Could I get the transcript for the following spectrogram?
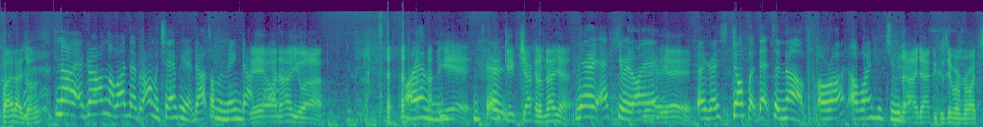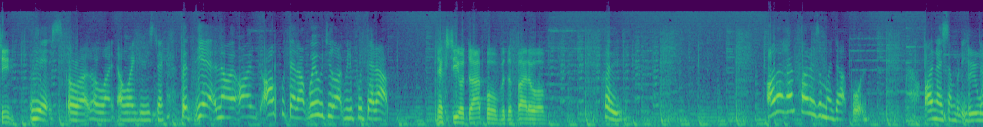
photo's on it. No, Agro, I'm not like that, but I'm a champion at darts. I'm a mean dart. Yeah, I know you are. I am. Yeah. Very, You keep chucking them, don't you? very accurate, I Yeah, am. yeah. Agro, stop it. That's enough. All right, I won't hit you with it. No, that. don't because everyone writes in. Yes, all right. I won't. I won't give you a stand. But yeah, no, I, I'll put that up. Where would you like me to put that up? Next to your dartboard with the photo of. Who? I don't have photos on my dartboard. I know somebody Who were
